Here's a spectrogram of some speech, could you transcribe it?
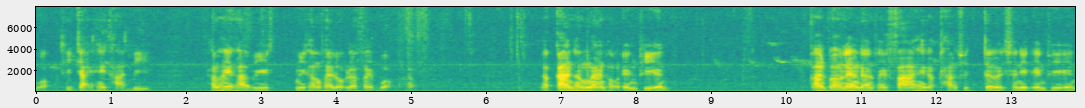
บวกที่จ่ายให้ขา B ทำให้ขา B มีทั้งไฟลบและไฟบวกครับ หลักการทำงานของ NPN การป้อนแรงดันไฟฟ้าให้กับทรานซิสเตอร์ชนิด NPN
